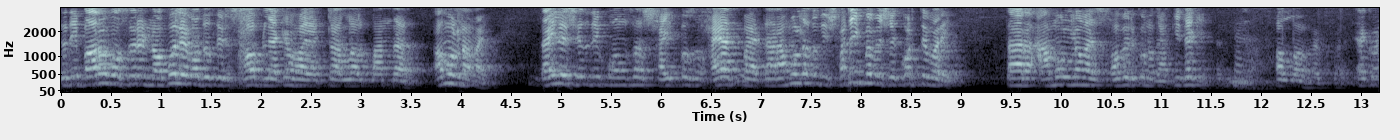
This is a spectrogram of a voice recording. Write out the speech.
যদি বারো বছরের নফল এবাদতের সব লেখা হয় একটা আল্লাহর বান্দার আমল নামায় তাইলে সে যদি পঞ্চাশ ষাট বছর হায়াত পায় তার আমলটা যদি সঠিকভাবে সে করতে পারে তার আমল নামায় সবের কোনো ঘাটতি থাকে? আল্লাহ। এখন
